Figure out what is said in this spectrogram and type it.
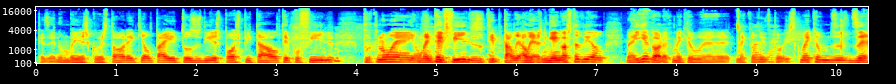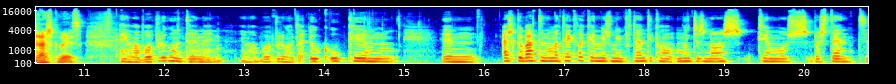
Quer dizer, não me venhas com a história que ele está aí todos os dias para o hospital ter com o filho, porque não é, ele nem tem filhos, o tipo está ali, aliás, ninguém gosta dele. Não é? E agora, como é que eu, eh, como é que eu lido com isto? Como é que eu me desenrasco dessa? É uma boa pergunta, não é? Hum. É uma boa pergunta. O, o que. Hum, hum, acho que bate numa tecla que é mesmo importante e com muitas nós temos bastante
